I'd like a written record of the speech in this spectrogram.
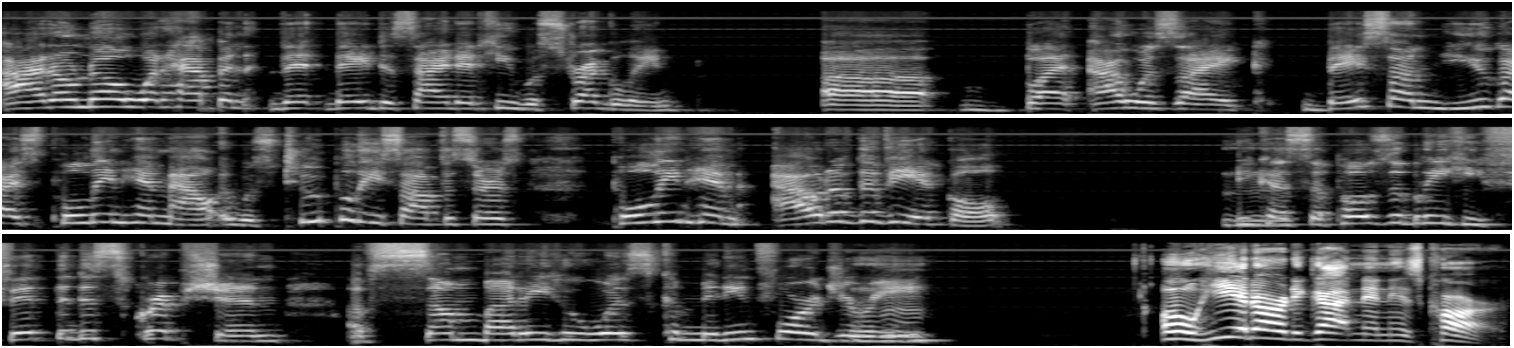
I don't know what happened that they decided he was struggling. Uh, but I was like, based on you guys pulling him out, it was two police officers pulling him out of the vehicle because supposedly he fit the description of somebody who was committing forgery. oh he had already gotten in his car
